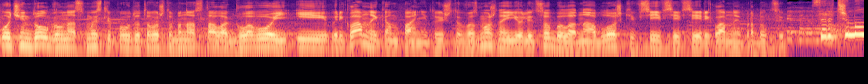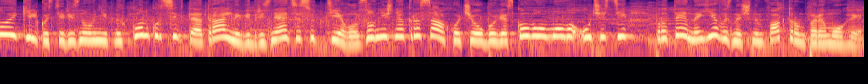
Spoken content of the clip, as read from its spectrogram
Очень долго у нас мысли по поводу того, чтобы она стала главой и рекламной кампании, то есть, чтобы, возможно, ее лицо было на обложке всей-всей-всей рекламной продукции. Серед чималої кількості різноманітних конкурсів театральний відрізняється суттєво. Зовнішня краса, хоч і обов'язкова умова участі, проте не є визначним фактором перемоги.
